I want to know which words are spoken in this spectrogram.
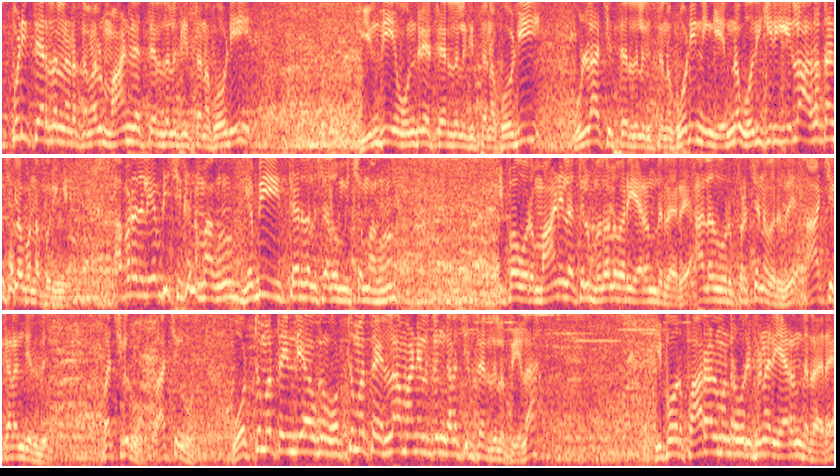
எப்படி தேர்தல் நடத்தினாலும் மாநில தேர்தலுக்கு இத்தனை கோடி இந்திய ஒன்றிய தேர்தலுக்கு இத்தனை கோடி உள்ளாட்சி தேர்தலுக்கு இத்தனை கோடி நீங்கள் என்ன ஒதுக்கிறீங்களோ அதை தான் செலவு பண்ண போகிறீங்க அப்புறம் இதில் எப்படி சிக்கனமாகும்? எப்படி தேர்தல் செலவு மிச்சமாகும்? இப்போ ஒரு மாநிலத்தில் முதல்வர் இறந்துடுறாரு அல்லது ஒரு பிரச்சனை வருது ஆட்சி கலைஞ்சிருது. வச்சுக்கிருவோம் வச்சுக்கிருவோம். ஒட்டுமொத்த இந்தியாவுக்கும் ஒட்டுமொத்த எல்லா மாநிலத்துக்கும் கலைச்சிட்டு தேர்தல் வைப்பீங்களா இப்போ ஒரு பாராளுமன்ற உறுப்பினர் இறந்துடுறாரு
